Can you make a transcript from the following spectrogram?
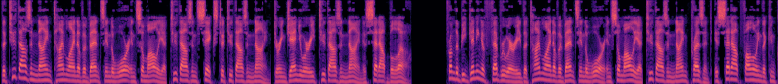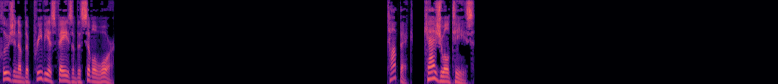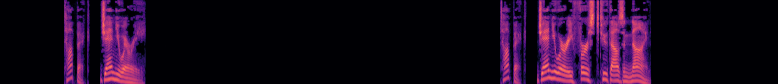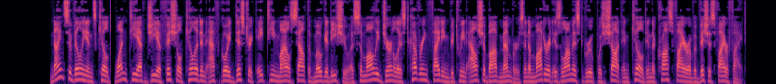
The 2009 timeline of events in the war in Somalia 2006 to 2009 during January 2009 is set out below. From the beginning of February the timeline of events in the war in Somalia 2009 present is set out following the conclusion of the previous phase of the civil war. Casualties Topic: January. Topic: January 1, 2009. Nine civilians killed, one TFG official Kiladan Afgoy district 18 miles south of Mogadishu A Somali journalist covering fighting between al-Shabaab members and a moderate Islamist group was shot and killed in the crossfire of a vicious firefight.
